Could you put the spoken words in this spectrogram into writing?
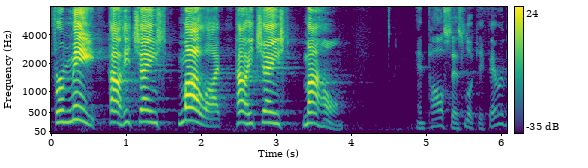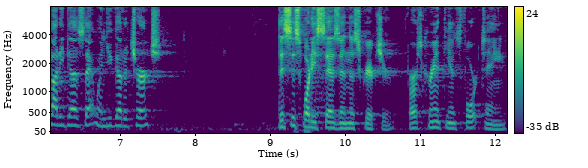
for me, how he changed my life, how he changed my home. And Paul says, look, if everybody does that when you go to church, this is what he says in the scripture 1 Corinthians 14,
